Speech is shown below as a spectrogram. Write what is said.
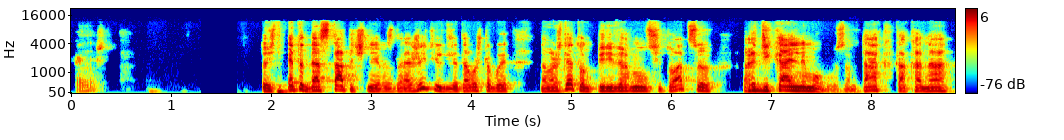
конечно. То есть это достаточный раздражитель для того, чтобы, на мой взгляд, он перевернул ситуацию радикальным образом, так, как она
